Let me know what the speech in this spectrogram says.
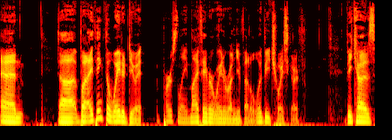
And, uh, but I think the way to do it, personally, my favorite way to run Yveltal would be Choice Scarf. Because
